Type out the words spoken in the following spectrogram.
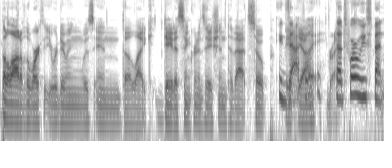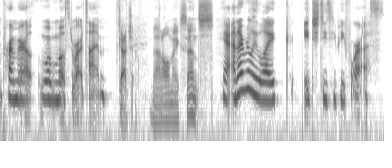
But a lot of the work that you were doing was in the like data synchronization to that SOAP exactly, API. Right. that's where we've spent primarily well, most of our time. gotcha. That all makes sense. Yeah, and I really like HTTP4S. I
